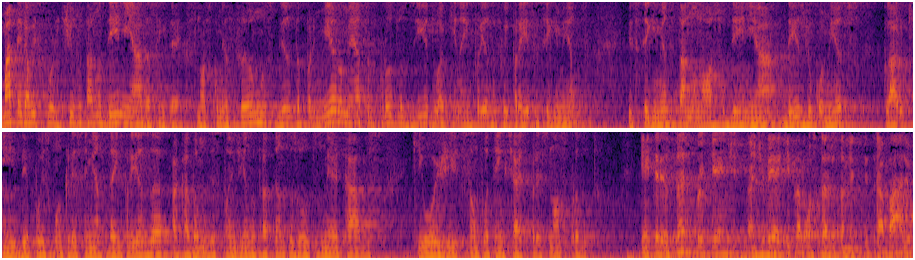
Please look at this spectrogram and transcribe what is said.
material esportivo está no DNA da Sintex. Nós começamos desde o primeiro metro produzido aqui na empresa foi para esse segmento. Esse segmento está no nosso DNA desde o começo Claro que depois, com o crescimento da empresa, acabamos expandindo para tantos outros mercados que hoje são potenciais para esse nosso produto. E é interessante porque a gente, a gente veio aqui para mostrar justamente esse trabalho,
